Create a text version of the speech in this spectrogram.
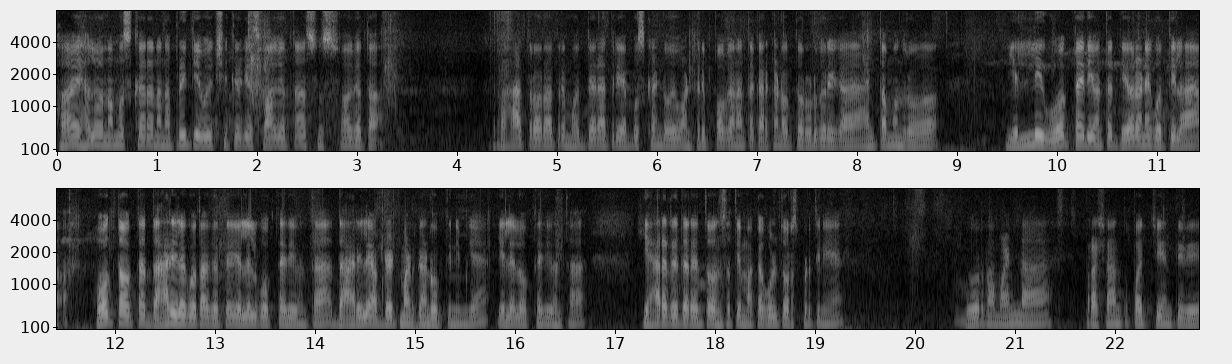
ಹಾಯ್ ಹಲೋ ನಮಸ್ಕಾರ. ನನ್ನ ಪ್ರೀತಿಯ ವೀಕ್ಷಕರಿಗೆ ಸ್ವಾಗತ, ಸುಸ್ವಾಗತ. ರಾತ್ರೋ ರಾತ್ರಿ ಮಧ್ಯರಾತ್ರಿ ಎಬ್ಬಿಸ್ಕೊಂಡು ಒಂದು ಟ್ರಿಪ್ ಹೋಗೋಣ ಅಂತ ಕರ್ಕೊಂಡು ಹೋಗ್ತಾರೆ ಹುಡುಗರಿಗೆ ಆ್ಯಂಡ್ ತಮ್ಮಂದರು ಎಲ್ಲಿಗೆ ಹೋಗ್ತಾ ಇದೀವಿ ಅಂತ ದೇವರಣೆ ಗೊತ್ತಿಲ್ಲ. ಹೋಗ್ತಾ ಹೋಗ್ತಾ ದಾರಿಲೇ ಗೊತ್ತಾಗುತ್ತೆ ಎಲ್ಲೆಲ್ಲಿ ಹೋಗ್ತಾ ಇದೀವಿ ಅಂತ. ದಾರಿಲೇ ಅಪ್ಡೇಟ್ ಮಾಡ್ಕೊಂಡು ಹೋಗ್ತೀನಿ ನಿಮಗೆ, ಎಲ್ಲೆಲ್ಲಿ ಹೋಗ್ತಾ ಇದೀವಿ ಅಂತ. ಯಾರ್ಯಾರು ಇದ್ದಾರೆ ಅಂತ ಒಂದು ಸತಿ ಮಕ್ಕಗಳು ತೋರಿಸ್ಬಿಡ್ತೀನಿ. ಇವ್ರು ನಮ್ಮ ಅಣ್ಣ ಪ್ರಶಾಂತ್ ಪಚ್ಚಿ ಅಂತೀವಿ.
